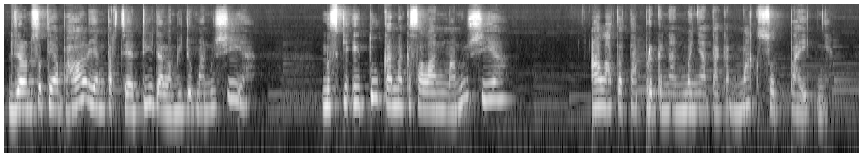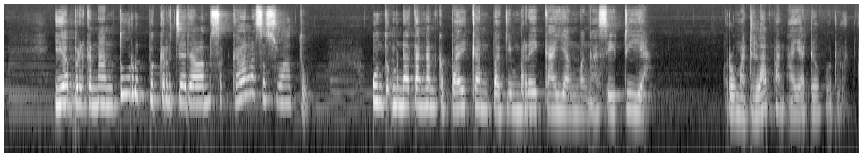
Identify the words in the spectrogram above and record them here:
di dalam setiap hal yang terjadi dalam hidup manusia. Meski itu karena kesalahan manusia, Allah tetap berkenan menyatakan maksud baiknya. Ia berkenan turut bekerja dalam segala sesuatu untuk mendatangkan kebaikan bagi mereka yang mengasihi Dia. Roma 8 ayat 28.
